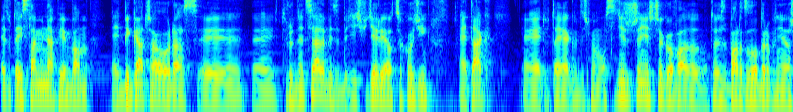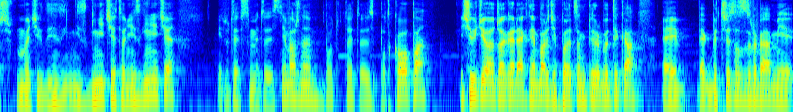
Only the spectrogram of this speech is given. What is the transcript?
e, tutaj staminapie mam e, biegacza oraz e, e, więc będziecie wiedzieli o co chodzi, e, tak, e, tutaj jak widać mam ostatnie życzenie, z czego wiadomo, to jest bardzo dobre, ponieważ w momencie gdy nie zginiecie, to nie zginiecie. I tutaj w sumie to jest nieważne, bo tutaj to jest pod kołopa. Jeśli chodzi o Jaggera, jak najbardziej polecam pirobetyka. E, jakby 300 zdrowia mnie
